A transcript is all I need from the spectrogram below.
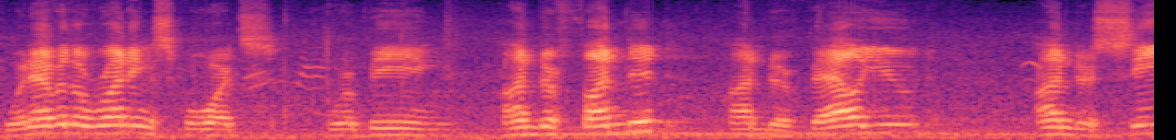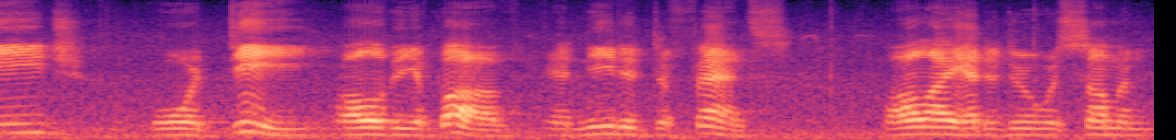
Whenever the running sports were being underfunded, undervalued, under siege, or D, all of the above, and needed defense, all I had to do was summon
